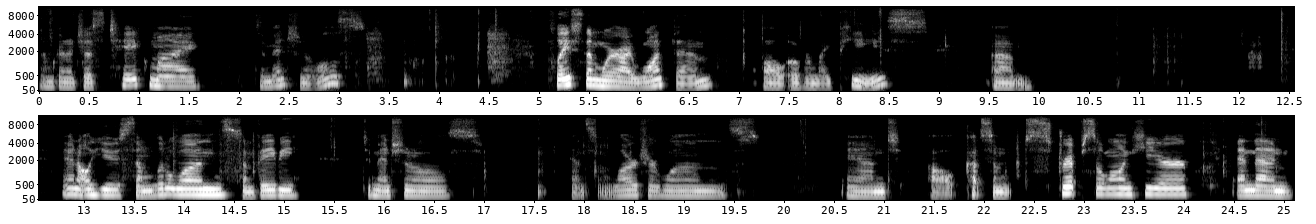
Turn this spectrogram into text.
I'm going to just take my dimensionals, place them where I want them all over my piece. Um, and I'll use some little ones, some baby dimensionals, and some larger ones. And I'll cut some strips along here and then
